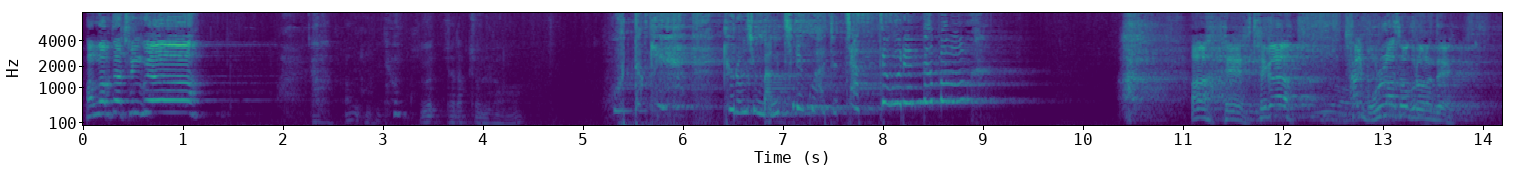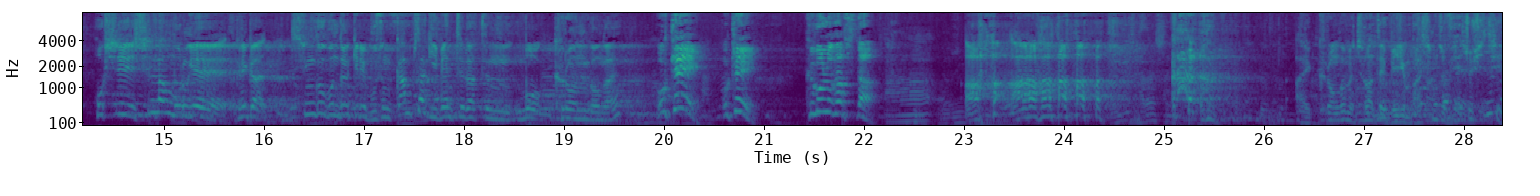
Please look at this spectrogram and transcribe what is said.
반갑다 친구야. 대답 좀 어떻게 결혼식 망치려고 아주 작정을 했나봐. 아, 예, 제가 잘 몰라서 그러는데 혹시 신랑 모르게 그러니까 친구분들끼리 무슨 깜짝 이벤트 같은 뭐 그런 건가요? 오케이, 오케이, 그걸로 갑시다. 아, 아, 아. 아이 그런 거면 저한테 미리 말씀 좀 해주시지.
